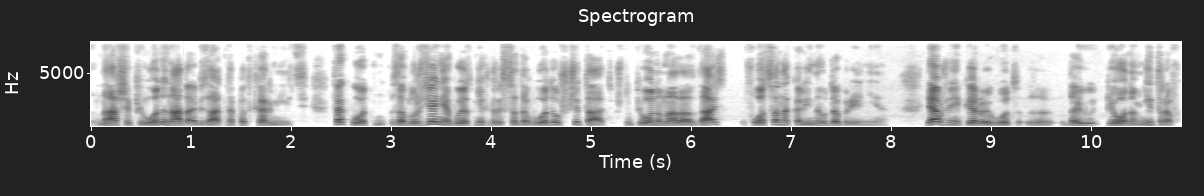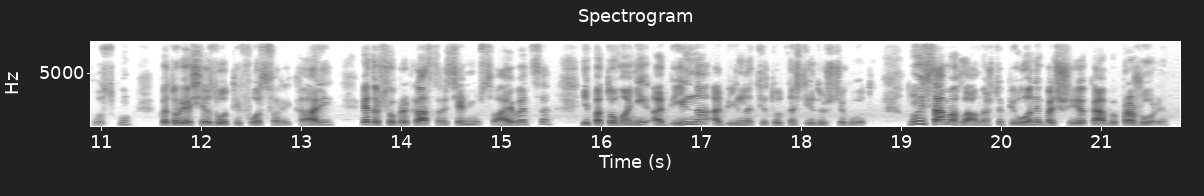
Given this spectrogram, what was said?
Наши пионы надо обязательно подкормить. Так вот, заблуждение будет некоторых садоводов считать, что пионам надо дать фосфорно-калийное удобрение. Я уже не первый год э, даю пионам нитрофоску, в которой есть азот и фосфор и калий. Это все прекрасно растениям усваивается, и потом они обильно-обильно цветут на следующий год. Ну и самое главное, что пионы большие как бы прожоры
